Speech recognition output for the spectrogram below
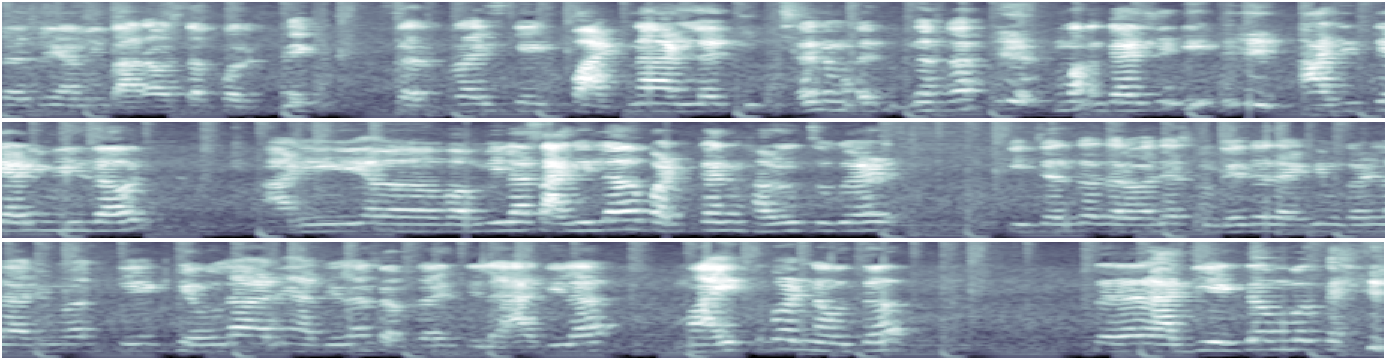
रात्री आम्ही बारा वाजता परफेक्ट सरप्राईज केक पाटणा आणलाय किचन मधनं. मगाशी आदित्य आणि मी जाऊन. आणि मम्मीला सांगितलं पटकन हळूच उघड किचनचा दरवाजा स्टुडिओच्या साईडने उघडला आणि मग केक ठेवला आणि आजीला सरप्राईज दिला. आजीला माहीत पण नव्हतं. तर आजी एकदम मग काही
